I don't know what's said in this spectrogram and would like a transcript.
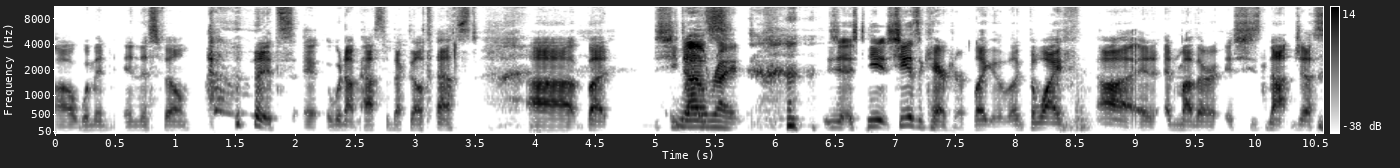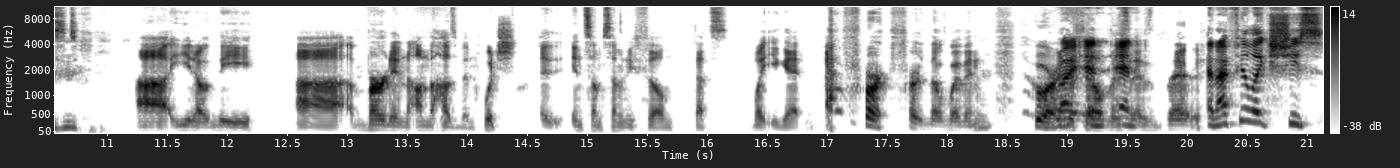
uh, women in this film. it's it would not pass the Bechdel test, uh, but she well does. right she she is a character like like the wife uh and, and mother she's not just Mm-hmm. uh you know the uh burden on the husband which in some 70s film that's what you get for for the women who are Right, in the film and- is, is and I feel like she's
